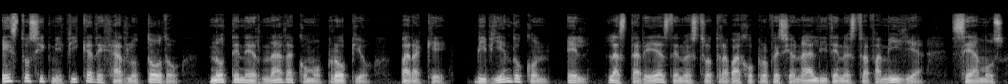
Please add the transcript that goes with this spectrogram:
esto significa dejarlo todo, no tener nada como propio, para que, viviendo con Él las tareas de nuestro trabajo profesional y de nuestra familia, seamos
